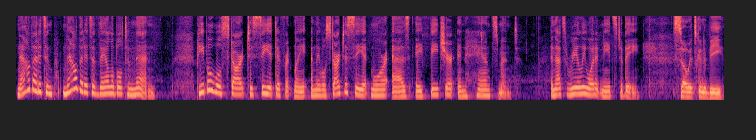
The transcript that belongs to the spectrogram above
Now that it's imp- now that it's available to men, people will start to see it differently and they will start to see it more as a feature enhancement. And that's really what it needs to be. So it's going to be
